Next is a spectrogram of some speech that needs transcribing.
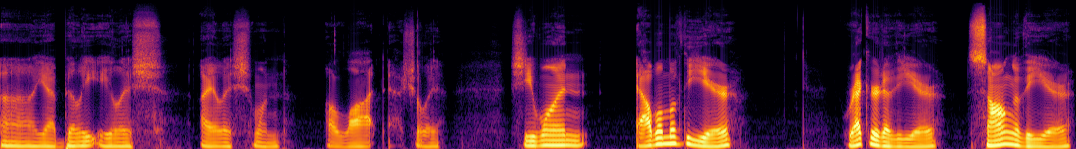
Uh yeah, Billie Eilish Eilish won a lot actually. She won album of the year, record of the year, song of the year,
